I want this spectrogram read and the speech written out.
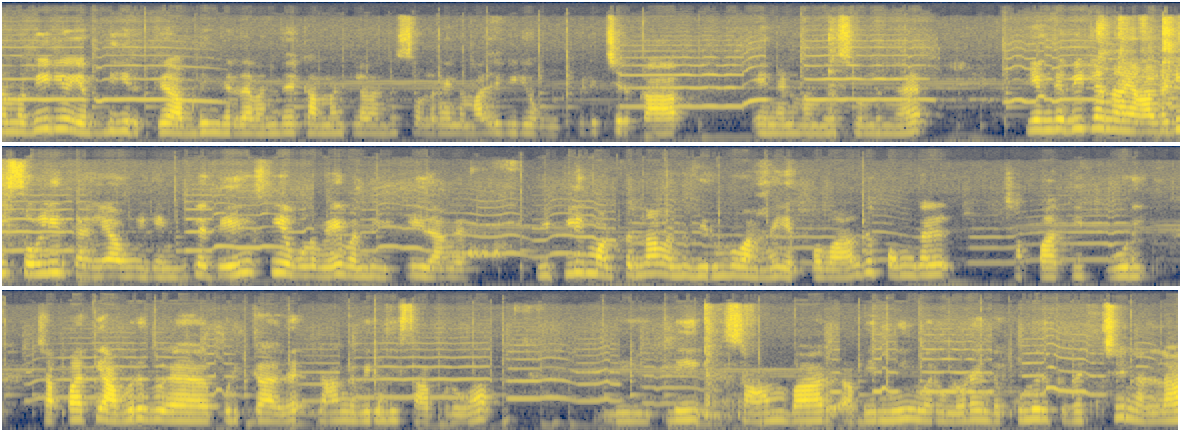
நம்ம வீடியோ எப்படி இருக்குது அப்படிங்கிறத வந்து கமெண்ட்டில் வந்து சொல்லுங்கள் இந்த மாதிரி வீடியோ உங்களுக்கு பிடிச்சிருக்கா? என்னென்னு வந்து சொல்லுங்கள் எங்கள் வீட்டில் நான் ஆல்ரெடி சொல்லியிருக்கேன் இல்லையா? அவங்களுக்கு எங்கள் வீட்டில் தேசிய உணவே வந்து இட்லி தாங்க. இட்லி மட்டும்தான் வந்து விரும்புவாங்க. எப்போவாவது பொங்கல் சப்பாத்தி பூரி. சப்பாத்தி அவரு பிடிக்காது. நாங்கள் விரும்பி சாப்பிடுவோம். இட்லி சாம்பார் அப்படி மீன் வறுவலோட இந்த குளிருக்கு வச்சு நல்லா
